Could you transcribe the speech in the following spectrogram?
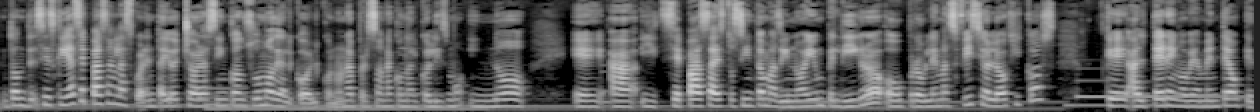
donde si es que ya se pasan las 48 horas sin consumo de alcohol con una persona con alcoholismo y no eh, y se pasa estos síntomas y no hay un peligro o problemas fisiológicos que alteren obviamente o que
